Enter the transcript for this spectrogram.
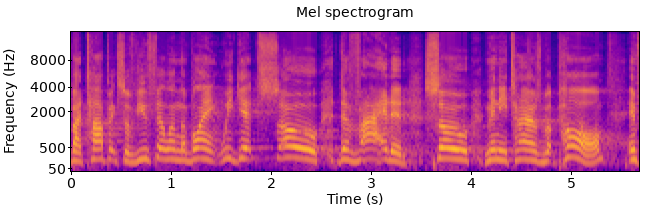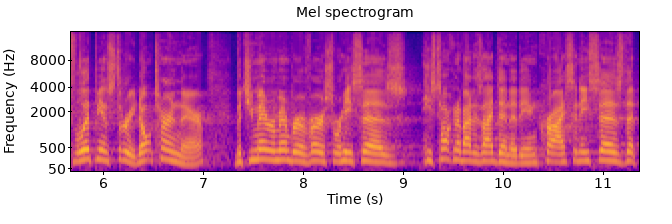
by topics of you fill in the blank. We get so divided so many times. But Paul, in Philippians 3, don't turn there, but you may remember a verse where he says, he's talking about his identity in Christ, and he says that,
